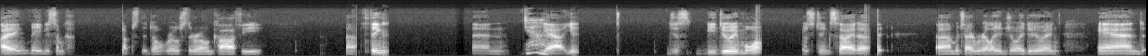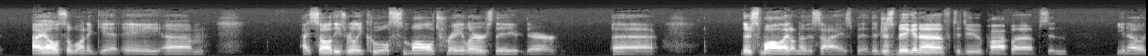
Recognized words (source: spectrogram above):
buying maybe some cups that don't roast their own coffee, uh, things, and Yeah. yeah, you just be doing more roasting side of it, um, which I really enjoy doing, and I also want to get a. Um, I saw these really cool small trailers. They they're uh, they're small. I don't know the size, but they're just big enough to do pop ups and you know,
